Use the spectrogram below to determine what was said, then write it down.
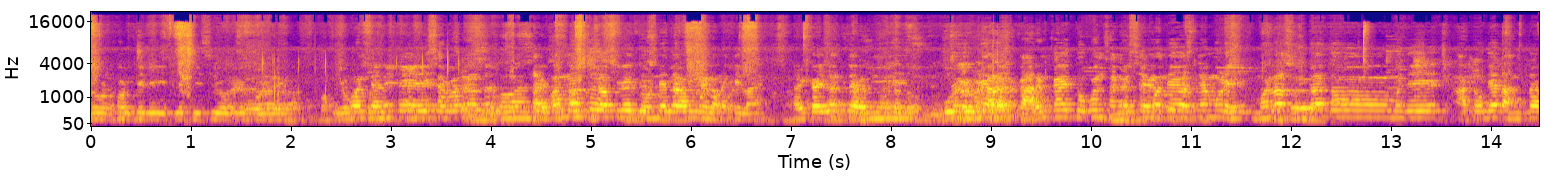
तोडफोड केली इथले पी सी वगैरे फोडले इव्हन त्याने ते सर्वांना साहेबांना सुद्धा प्रयत्न केला. ऐकायलाच कारण काय तो पण संघर्षामध्ये असल्यामुळे मला सुद्धा तो म्हणजे आटोक्यात आणता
